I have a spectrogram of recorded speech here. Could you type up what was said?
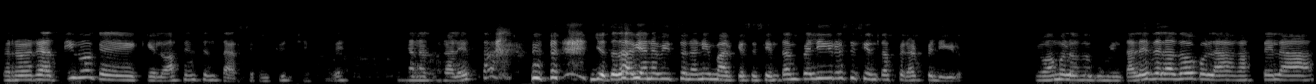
Perro reactivo que, que, lo hacen sentarse con chuche. ¿ves? La naturaleza. Yo todavía no he visto un animal que se sienta en peligro y se sienta a esperar peligro. Y vamos, los documentales de la DO con las gacelas,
